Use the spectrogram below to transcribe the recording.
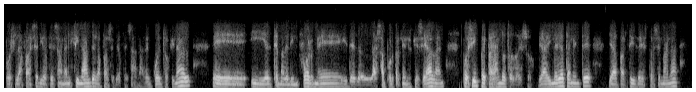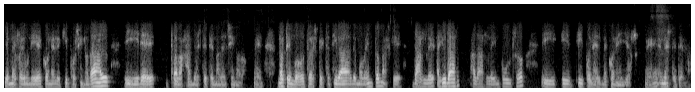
pues la fase diocesana, el final de la fase diocesana, el encuentro final, eh, y el tema del informe y de las aportaciones que se hagan, pues ir preparando todo eso. Ya inmediatamente, ya a partir de esta semana, yo me reuniré con el equipo sinodal e iré trabajando este tema del sínodo. ¿eh? No tengo otra expectativa de momento más que darle, ayudar a darle impulso y, y, ponerme con ellos ¿eh? en este tema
